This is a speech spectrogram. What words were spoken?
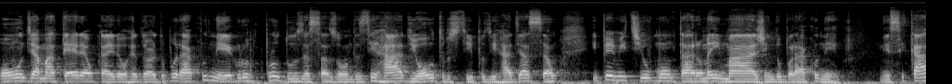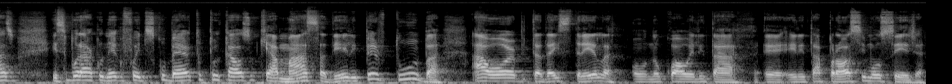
onde a matéria, ao cair ao redor do buraco negro, produz essas ondas de rádio e outros tipos de radiação e permitiu montar uma imagem do buraco negro. Nesse caso, esse buraco negro foi descoberto por causa que a massa dele perturba a órbita da estrela no qual ele está é, ele tá próximo, ou seja,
